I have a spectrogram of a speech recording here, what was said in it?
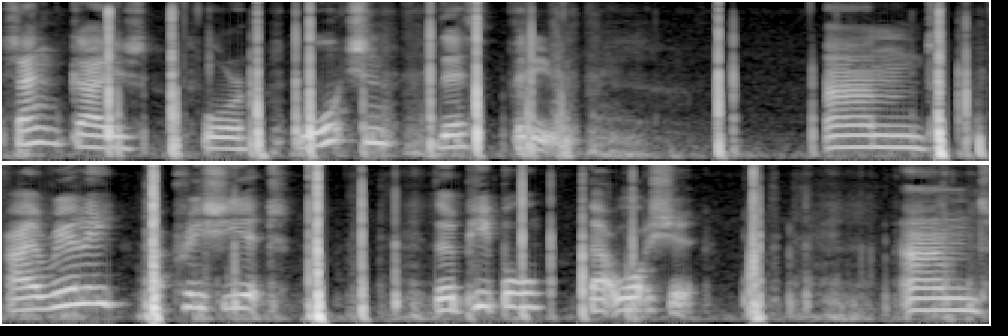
Thank guys for watching this video. And I really appreciate the people that watch it. And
